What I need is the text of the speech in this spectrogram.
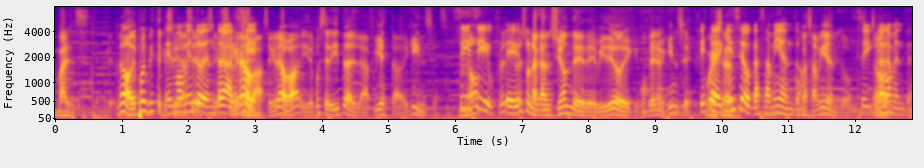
Vals. que- no, después viste que El se momento hace- de se- entrar, Se, graba, sí. se graba y después se edita la fiesta de 15. Sí, ¿no? sí, ¿No eh, ¿Es una canción de, de video de cumpleaños de 15? Fiesta de ser. 15 o casamiento. O casamiento. Sí, ¿no? claramente.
